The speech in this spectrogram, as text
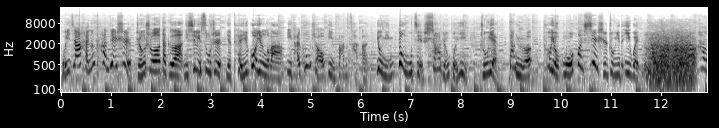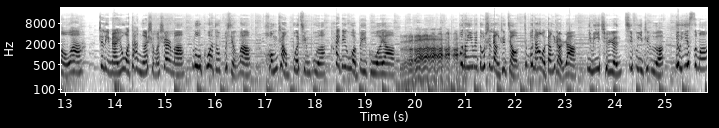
回家还能看电视，只能说大哥，你心理素质也忒过硬了吧？一台空调引发的惨案，又名动物界杀人回忆，主演大鹅，颇有魔幻现实主义的意味。Hello 啊。这里面有我大鹅什么事儿吗？路过都不行吗？红掌拨清波，还得我背锅呀！不能因为都是两只脚就不拿我当人啊！你们一群人欺负一只鹅，有意思吗？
